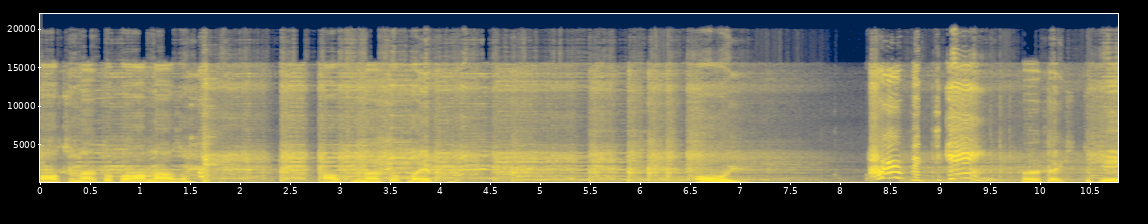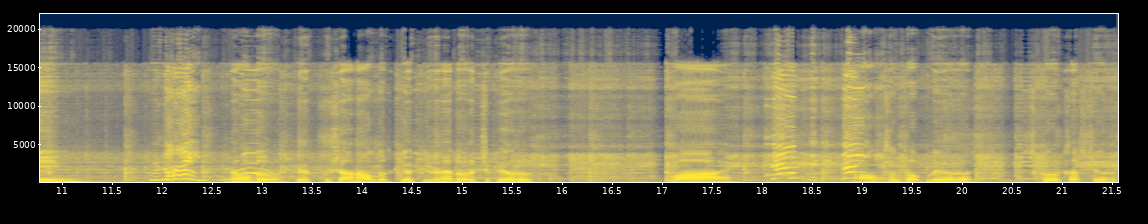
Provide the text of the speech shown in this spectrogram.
Bu altınları toplamam lazım. Altınları toplayıp Oy. Perfect game. Perfect game. Nice. Ne oldu? Gökkuşağını aldık. Gökyüzüne doğru çıkıyoruz. Vay. Altın topluyoruz. Skor kasıyoruz.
